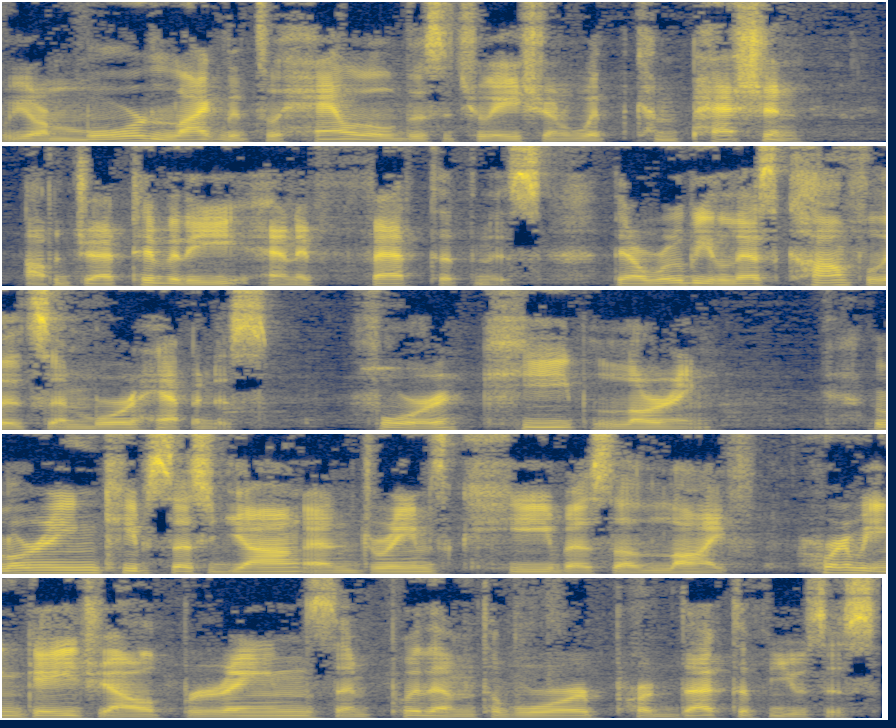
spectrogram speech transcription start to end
we are more likely to handle the situation with compassion, objectivity, and effectiveness. There will be less conflicts and more happiness. 4. Keep learning. Learning keeps us young and dreams keep us alive. When we engage our brains and put them toward productive uses,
